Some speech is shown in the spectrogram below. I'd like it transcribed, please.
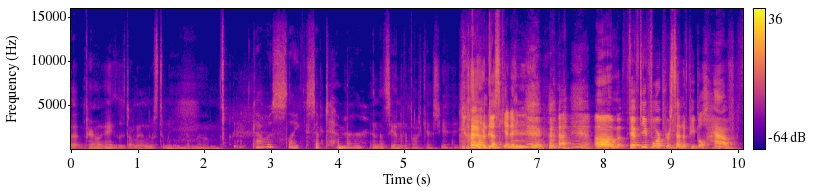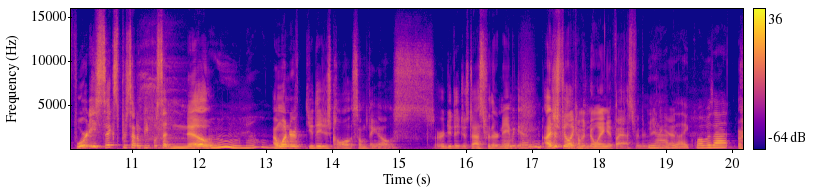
But apparently, Haley's done this to me, and, um, That was like September. and that's the end of the podcast. Yay! I'm just kidding. um, fifty-four percent of people have. Forty-six percent of people said no. Ooh, no. I wonder, if do they just call it something else, or do they just ask for their name again? I just feel like I'm annoying if I ask for their name Yeah, I'd again. be like, what was that? Or,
